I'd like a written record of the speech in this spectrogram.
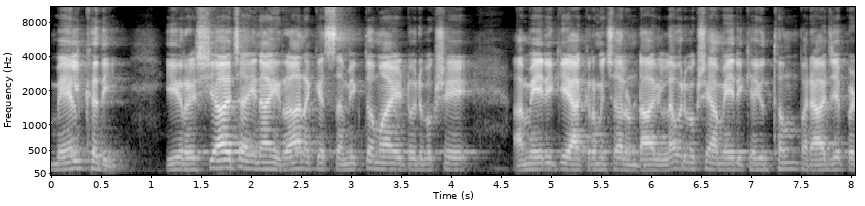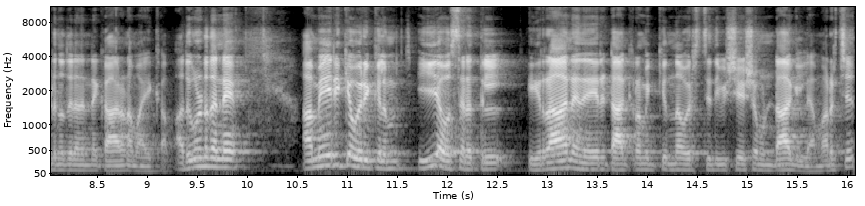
മേൽഗതി ഈ റഷ്യ ചൈന ഇറാനൊക്കെ സംയുക്തമായിട്ട് ഒരുപക്ഷെ അമേരിക്കയെ ആക്രമിച്ചാൽ ഉണ്ടാകില്ല. ഒരുപക്ഷെ അമേരിക്ക യുദ്ധം പരാജയപ്പെടുന്നതിന് തന്നെ കാരണമായേക്കാം. അതുകൊണ്ട് തന്നെ അമേരിക്ക ഒരിക്കലും ഈ അവസരത്തിൽ ഇറാനെ നേരിട്ട് ആക്രമിക്കുന്ന ഒരു സ്ഥിതിവിശേഷം ഉണ്ടാകില്ല. മറിച്ച്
